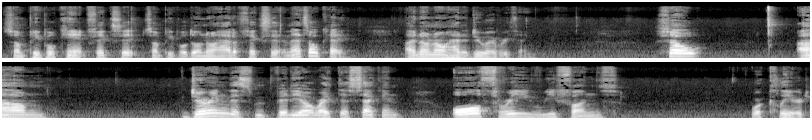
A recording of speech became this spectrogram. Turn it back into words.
Some people can't fix it, some people don't know how to fix it, and that's okay. I don't know how to do everything. So, um, during this video, right this second, all three refunds were cleared.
